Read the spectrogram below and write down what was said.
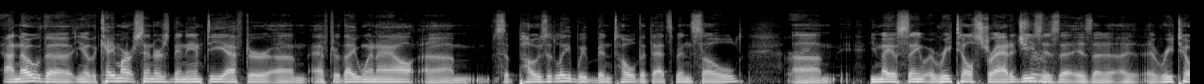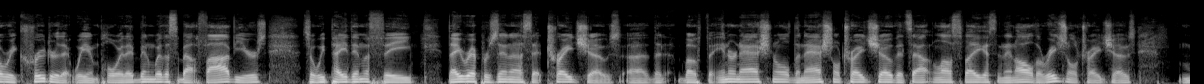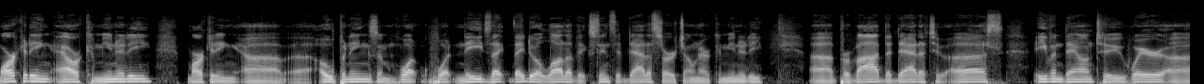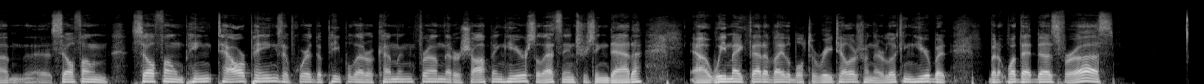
I know the you know the Kmart Center has been empty after um, after they went out. Um, supposedly, we've been told that that's been sold. Um, you may have seen Retail Strategies Sure. is a is a, a, a retail recruiter that we employ. They've been with us about five years, so we pay them a fee. They represent us at trade shows, uh, the, both the international, the national trade show that's out in Las Vegas, and then all the regional trade shows marketing our community, marketing uh, uh, openings and what what needs. They they do a lot of extensive data search on our community, uh, provide the data to us, even down to where um, uh, cell phone cell phone ping, tower pings of where the people that are coming from that are shopping here. So that's interesting data. Uh, we make that available to retailers when they're looking here, but but what that does for us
